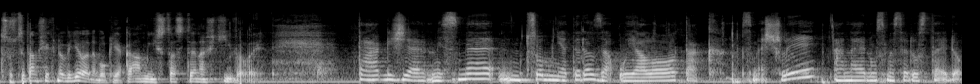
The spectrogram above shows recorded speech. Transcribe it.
Co jste tam všechno viděli, nebo jaká místa jste naštívili? Takže my jsme, co mě teda zaujalo, tak jsme šli a najednou jsme se dostali do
